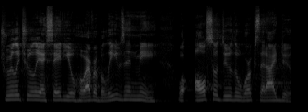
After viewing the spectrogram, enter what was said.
Truly, truly, I say to you, whoever believes in me will also do the works that I do.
